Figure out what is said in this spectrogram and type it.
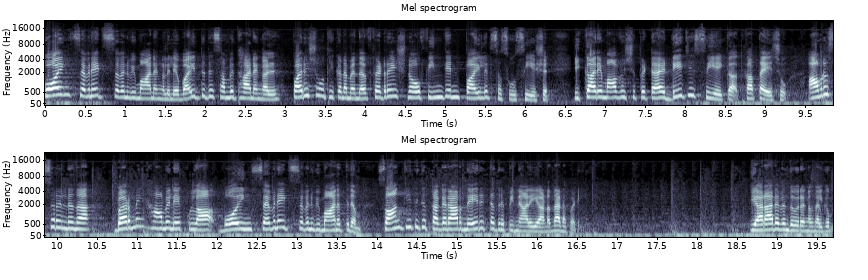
ബോയിംഗ് സെവൻ എയ്റ്റ് സെവൻ വിമാനങ്ങളിലെ വൈദ്യുതി സംവിധാനങ്ങൾ പരിശോധിക്കണമെന്ന് federation of Indian pilots association ഇക്കാര്യം ആവശ്യപ്പെട്ട് ഡി ജി സി എക്ക് കത്തയച്ചു. അമൃത്സറിൽ നിന്ന് ബർമിംഗ്ഹാമിലേക്കുള്ള ബോയിംഗ് സെവൻ എയ്റ്റ് സെവൻ വിമാനത്തിനും സാങ്കേതിക തകരാർ നേരിട്ടതിന് പിന്നാലെയാണ് നടപടി. പി ആർ അരവിന്ദ് നൽകും.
